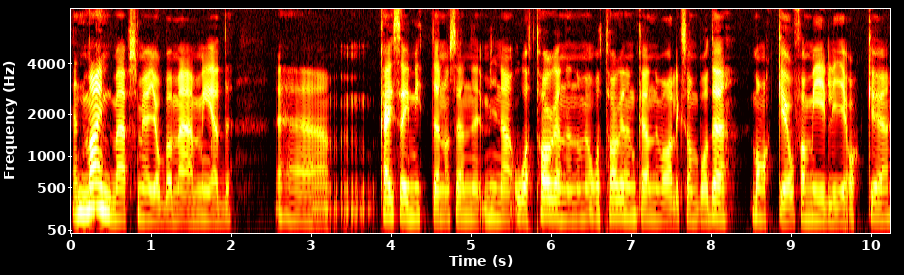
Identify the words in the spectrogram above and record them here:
en mindmap som jag jobbar med med eh, Kajsa i mitten och sen mina åtaganden. Och med åtaganden kan det vara liksom både make och familj och eh,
